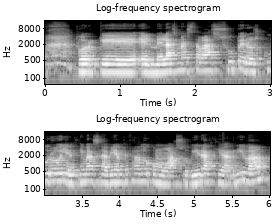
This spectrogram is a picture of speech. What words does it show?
porque el melasma estaba súper oscuro y encima se había empezado como a subir hacia arriba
